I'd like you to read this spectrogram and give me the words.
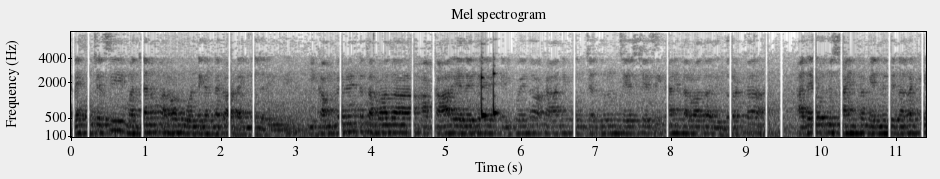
టైం వచ్చేసి మధ్యాహ్నం అరౌండ్ ఒంటి గంటకు ఆ టైంలో జరిగింది. ఈ కంప్లైంట్ తర్వాత ఆ కార్ ఏదైతే వెళ్ళిపోయిందో ఆ కార్ని కొంచెం దూరం చేసి చేసి కానీ తర్వాత అది దొరక అదే రోజు సాయంత్రం ఎనిమిదిన్నరకి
